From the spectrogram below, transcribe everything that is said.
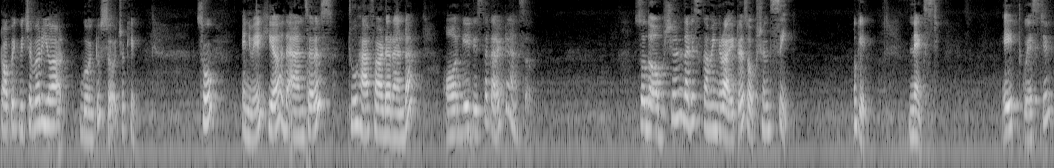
topic whichever you are going to search okay? So anyway here the answer is two half adder and a OR gate is the correct answer. So the option that is coming right is option C okay? Next eighth question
